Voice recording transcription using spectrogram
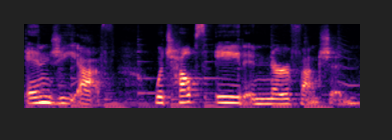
NGF, which helps aid in nerve function.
